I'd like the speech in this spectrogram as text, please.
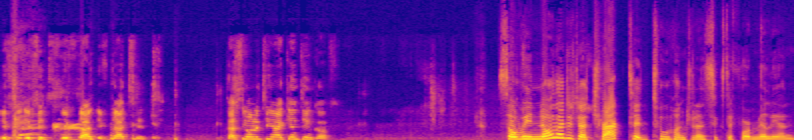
if if it's if that if that's it. That's the only thing I can think of. So we know that it attracted $264 million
